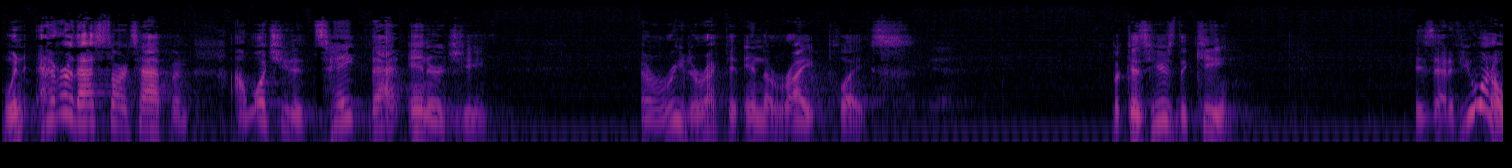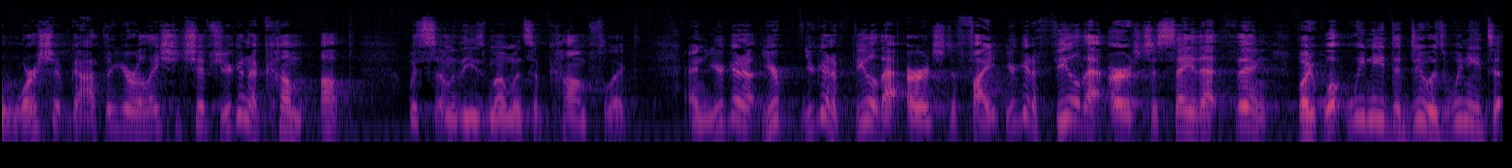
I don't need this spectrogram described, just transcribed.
whenever that starts happening, I want you to take that energy and redirect it in the right place. Because here's the key is that if you want to worship God through your relationships, you're going to come up with some of these moments of conflict and you're going to you're, you're going to feel that urge to fight. You're going to feel that urge to say that thing. But what we need to do is we need to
